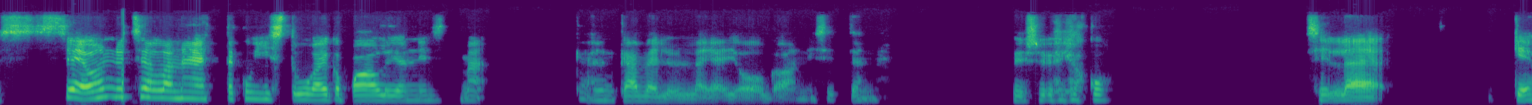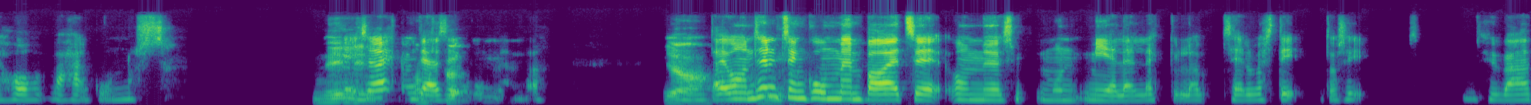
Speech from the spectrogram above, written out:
se on nyt sellainen, että kun istuu aika paljon, niin sit mä käyn kävelyllä ja joogaan, niin sitten pysyy joku sille keho vähän kunnossa. Niin, Ei se niin. ehkä mitään sen kummempaa. Joo. Tai on se nyt sen kummempaa, että se on myös mun mielelle kyllä selvästi tosi hyvää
